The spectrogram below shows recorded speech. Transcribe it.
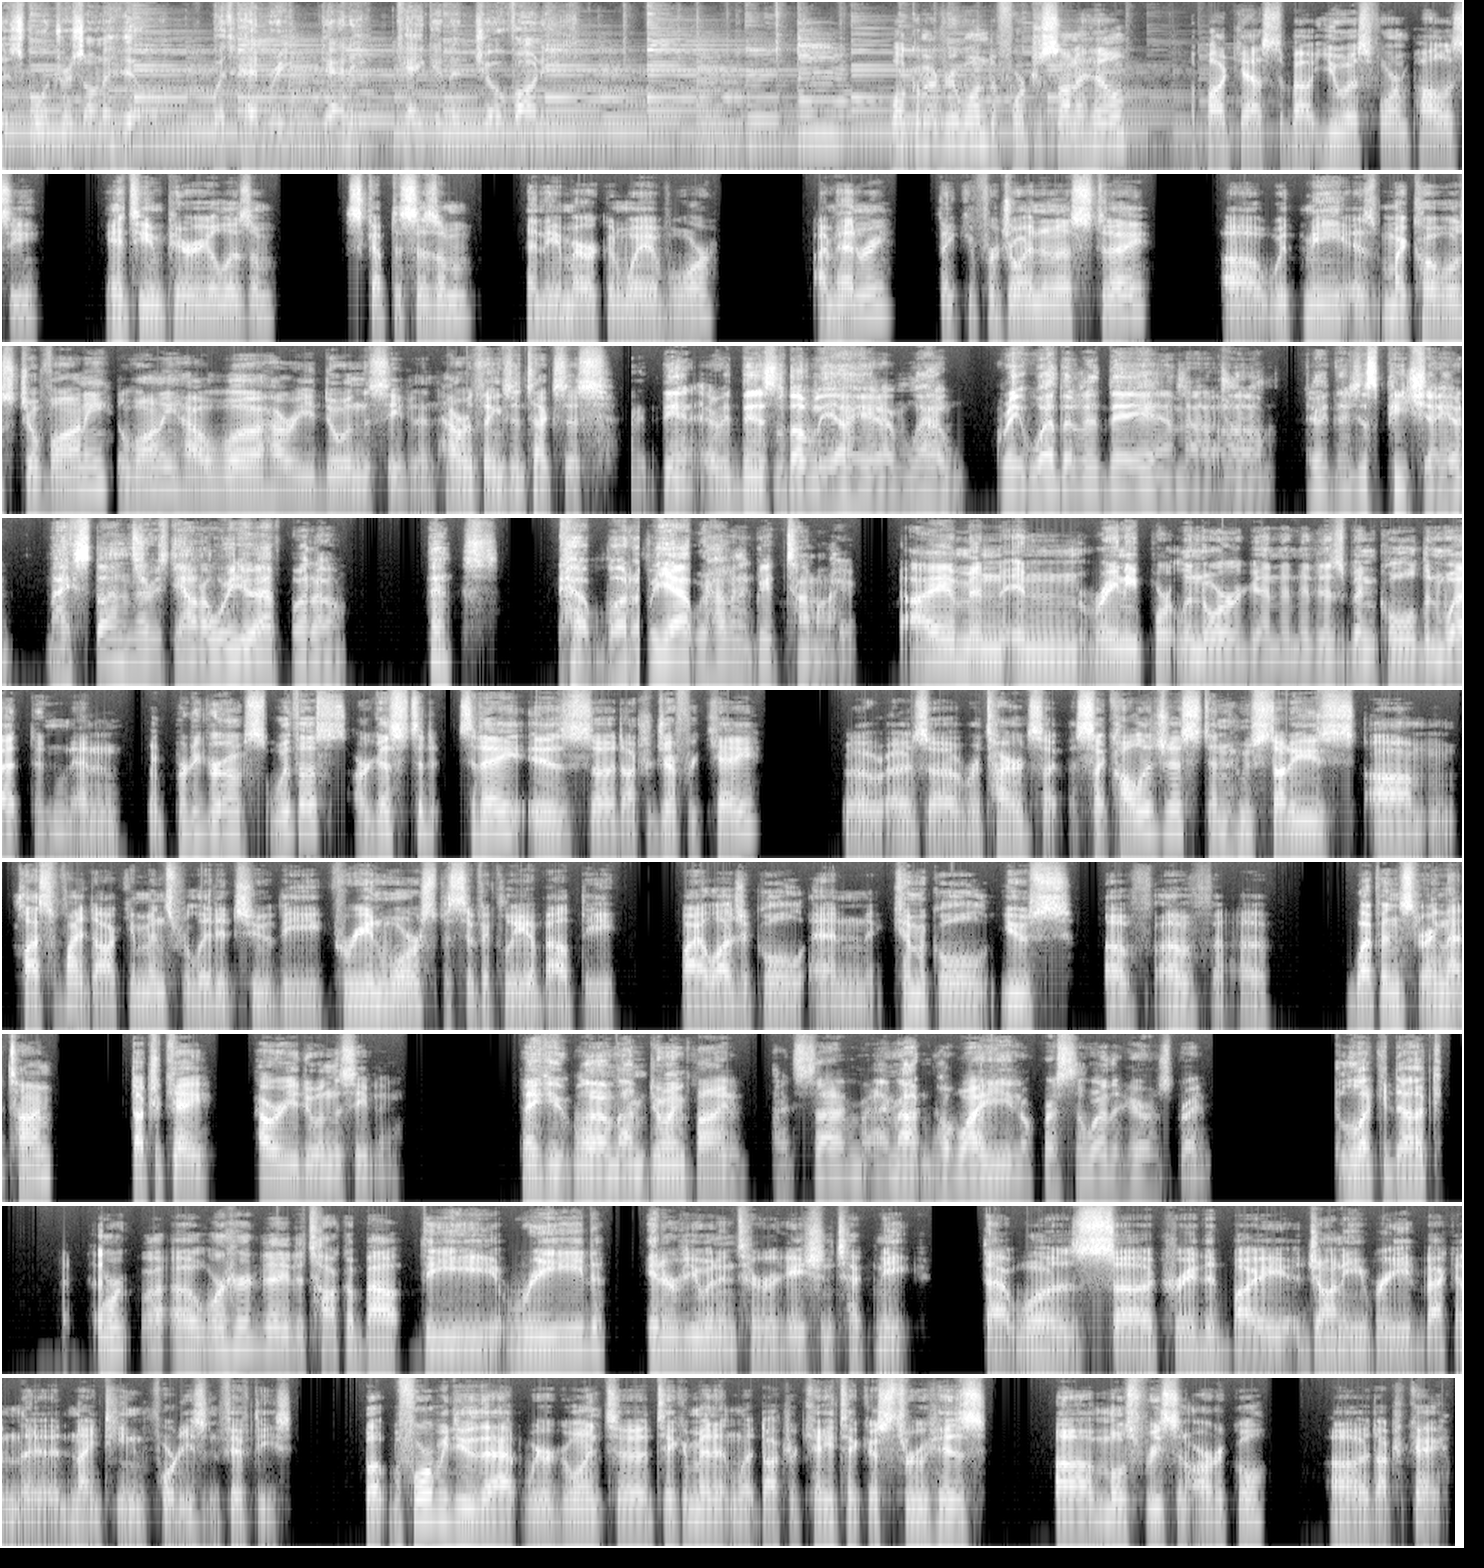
This is Fortress on a Hill with Henri, Danny, Kagan, and Giovanni. Welcome, everyone, to Fortress on a Hill, a podcast about U.S. foreign policy, anti imperialism, skepticism, and the American way of war. I'm Henri. Thank you for joining us today. Uh, with me is my co-host Giovanni. Giovanni, how uh, how are you doing this evening? How are things in Texas? Everything, everything is lovely out here. We had great weather today, and uh, um, everything's just peachy out here. Nice sun and everything. I don't know where you're at, but um, yeah, but, uh, but yeah, we're having a great time out here. I am in in rainy Portland, Oregon, and it has been cold and wet and and pretty gross. With us, our guest t- today is uh, Dr. Jeffrey Kaye uh, as a retired psych- psychologist and who studies um, classified documents related to the Korean War, specifically about the biological and chemical use of of uh, weapons during that time. Dr. Kaye, how are you doing this evening? Thank you. Um, I'm doing fine. It's I'm I'm out in Hawaii, and of course the weather here is great. Lucky duck. We're uh, we're here today to talk about the Reid interview and interrogation technique that was uh, created by Johnny Reid back in the 1940s and 50s. But before we do that, we're going to take a minute and let Dr. Kaye take us through his uh, most recent article. Uh, Dr. Kaye.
